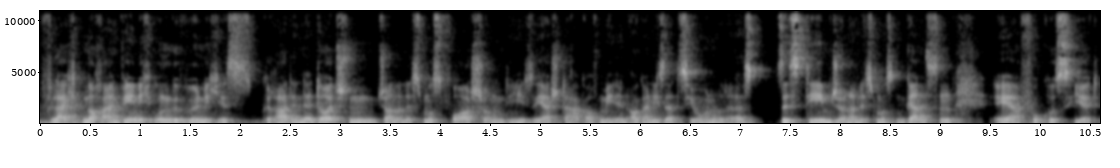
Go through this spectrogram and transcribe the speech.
vielleicht noch ein wenig ungewöhnlich ist, gerade in der deutschen Journalismusforschung, die sehr stark auf Medienorganisation oder das Systemjournalismus im Ganzen eher fokussiert.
